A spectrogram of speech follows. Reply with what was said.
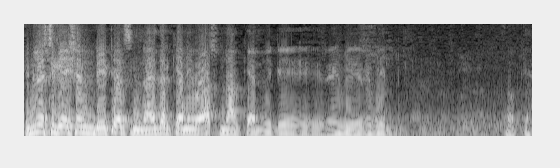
investigation details neither can you ask nor can we reveal. Okay.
